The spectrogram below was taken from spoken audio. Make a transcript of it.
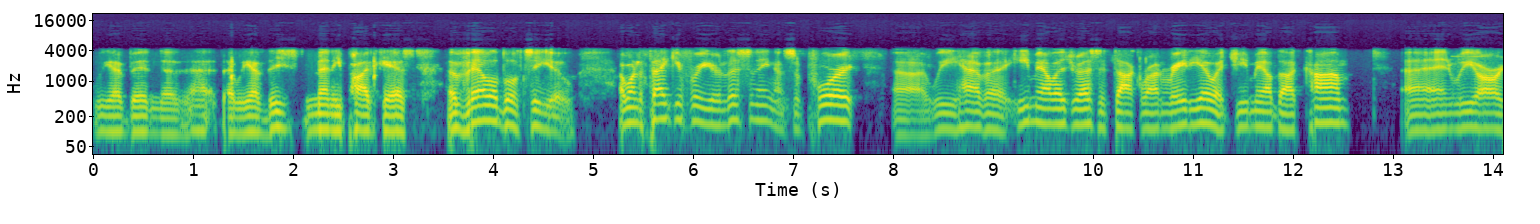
we have been uh, that we have these many podcasts available to you. I want to thank you for your listening and support. Uh, we have an email address at docronradio at gmail.com, and we are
